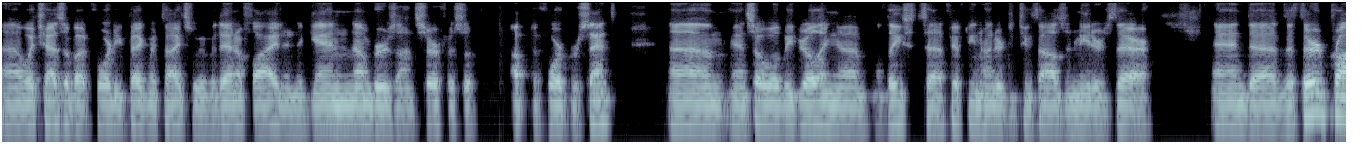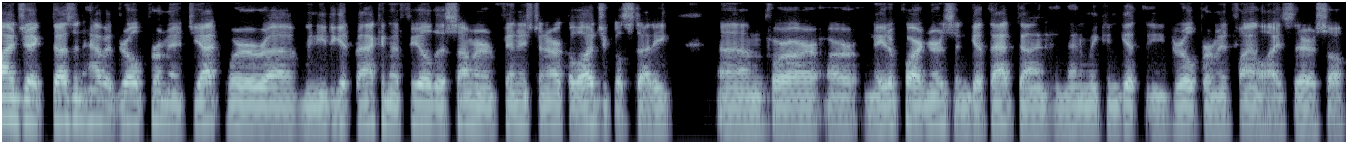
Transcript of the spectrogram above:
uh, which has about 40 pegmatites we've identified. And again, numbers on surface of up to 4%. Um, and so we'll be drilling um, at least 1,500 uh, to 2,000 meters there. And uh, the third project doesn't have a drill permit yet. Where uh, we need to get back in the field this summer and finish an archaeological study um, for our, our native partners and get that done. And then we can get the drill permit finalized there. So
